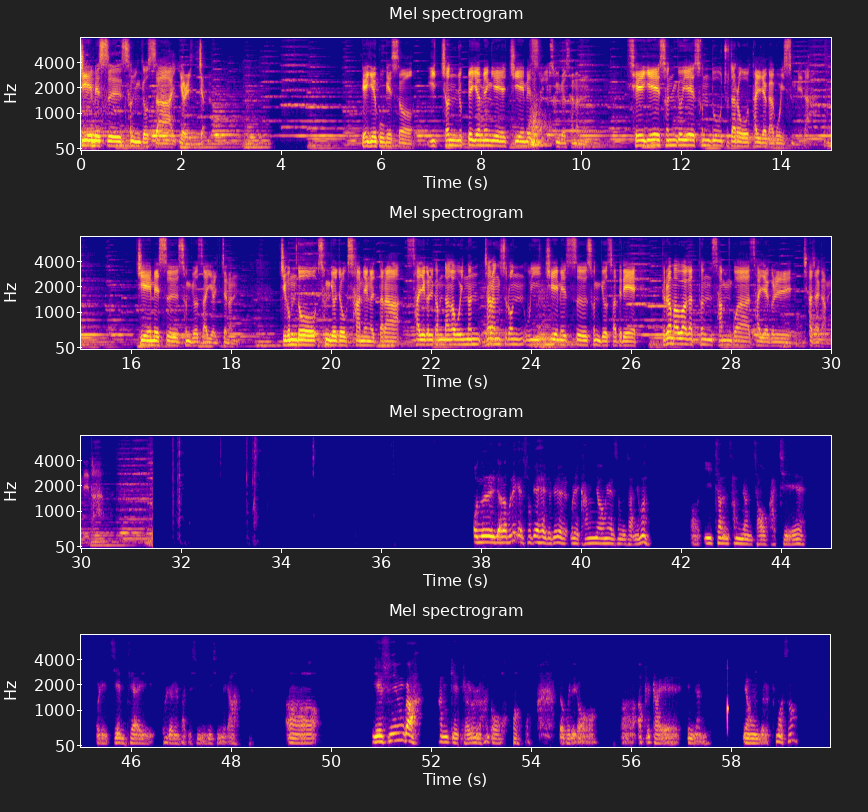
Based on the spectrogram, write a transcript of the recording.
GMS 선교사 열전 대개국에서 2,600여 명의 GMS 선교사는 세계 선교의 선두 주자로 달려가고 있습니다. GMS 선교사 열전은 지금도 선교적 사명을 따라 사역을 감당하고 있는 자랑스러운 우리 GMS 선교사들의 드라마와 같은 삶과 사역을 찾아갑니다. 오늘 여러분에게 소개해드릴 우리 강영애 선교사님은 어, 2003년 저와 같이 우리 GMTI 훈련을 받으신 분이십니다. 어, 예수님과 함께 결혼을 하고 또 그리고 어, 아프리카에 있는 영혼들을 품어서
